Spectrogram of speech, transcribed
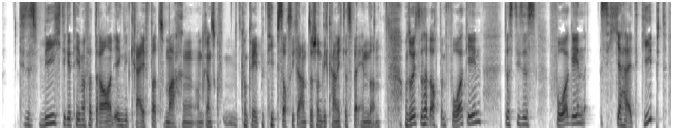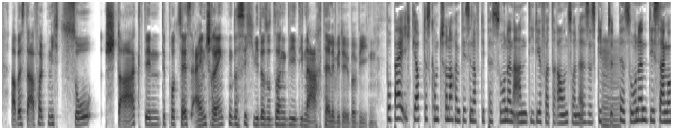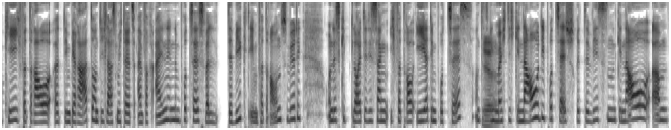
dieses wichtige Thema Vertrauen irgendwie greifbar zu machen und ganz mit konkreten Tipps auch sich anzuschauen, wie kann ich das verändern. Und so ist es halt auch beim Vorgehen, dass dieses Vorgehen Sicherheit gibt, aber es darf halt nicht so stark den, den Prozess einschränken, dass sich wieder sozusagen die, die Nachteile wieder überwiegen. Wobei ich glaube, das kommt schon auch ein bisschen auf die Personen an, die dir vertrauen sollen. Also es gibt mhm. Personen, die sagen, okay, ich vertraue äh, dem Berater und ich lasse mich da jetzt einfach ein in den Prozess, weil der wirkt eben vertrauenswürdig. Und es gibt Leute, die sagen, ich vertraue eher dem Prozess und deswegen ja. möchte ich genau die Prozessschritte wissen, genau ähm,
